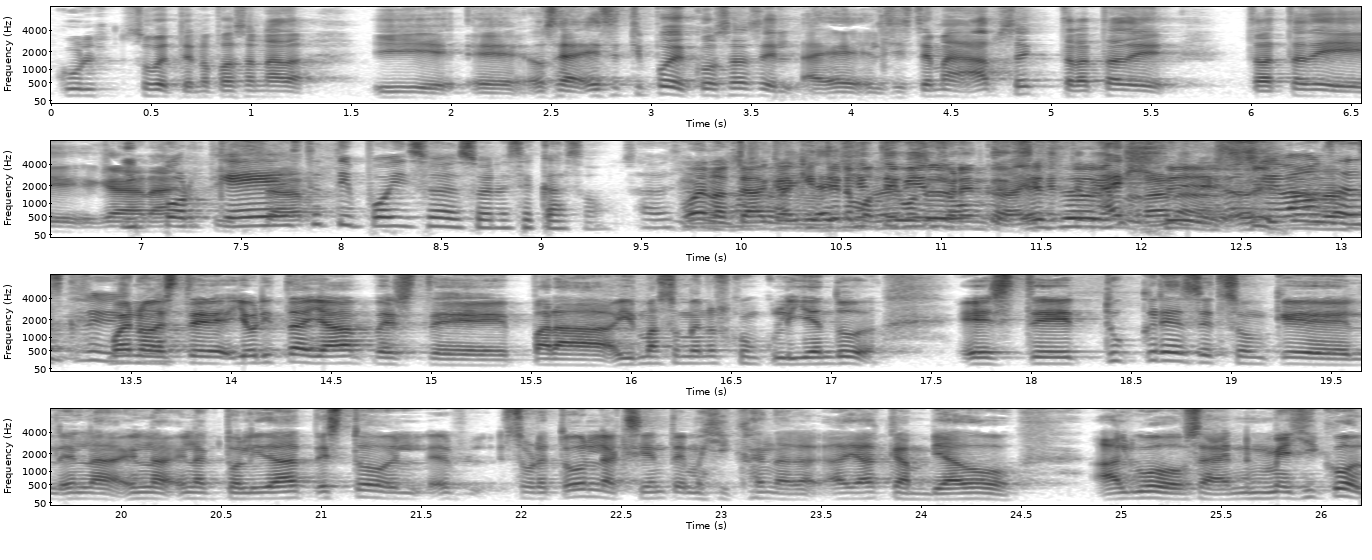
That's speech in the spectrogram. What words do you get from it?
cool, súbete, no pasa nada. Y, eh, o sea, ese tipo de cosas, el, eh, el sistema AppSec trata de, trata de ¿Y garantizar... por qué este tipo hizo eso en ese caso? ¿Sabes? Bueno, te- aquí Hay- tiene motivos diferentes. hay gente Eso- bien sí, rara. sí. Sí, vamos no. a describir. Bueno, este, y ahorita ya, este, para ir más o menos concluyendo, este, ¿tú crees, Edson, que en la, en la, en la actualidad esto, el- el- sobre todo el accidente mexicana, haya cambiado algo, o sea, en México,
